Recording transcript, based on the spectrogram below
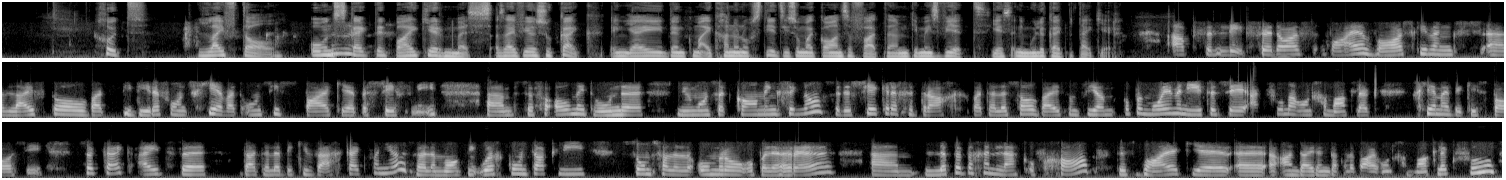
Goed lyftaal. Ons hmm. kyk dit baie keer mis. As hy vir jou so kyk en jy dink maar ek gaan nou nog steeds hier so my kanse vat, dan die mens weet jy's in die moeilikheid baie keer. Absoluut. So daar's baie waarskuwings uh lyftaal wat die diere vir ons gee wat ons nie baie keer besef nie. Ehm um, so veral met honde noem ons dit calming signals. So dis sekere gedrag wat hulle sal wys om vir jou op 'n mooi manier te sê ek voel nou ongemaklik, gee my bietjie spasie. So kyk uit vir dat hulle bietjie wegkyk van jou, so hulle maak nie oogkontak nie. Soms sal hulle omrol op hulle rug. Ehm um, lippe begin lek of gaap. Dis baie keer eh, 'n uh, aanduiding dat hulle baie ongemaklik voel.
